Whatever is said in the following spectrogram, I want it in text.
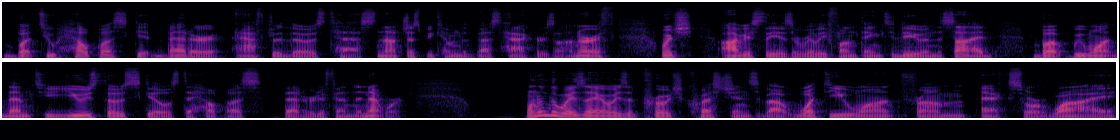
but to help us get better after those tests, not just become the best hackers on earth, which obviously is a really fun thing to do in the side, but we want them to use those skills to help us better defend the network. One of the ways I always approach questions about what do you want from X or Y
